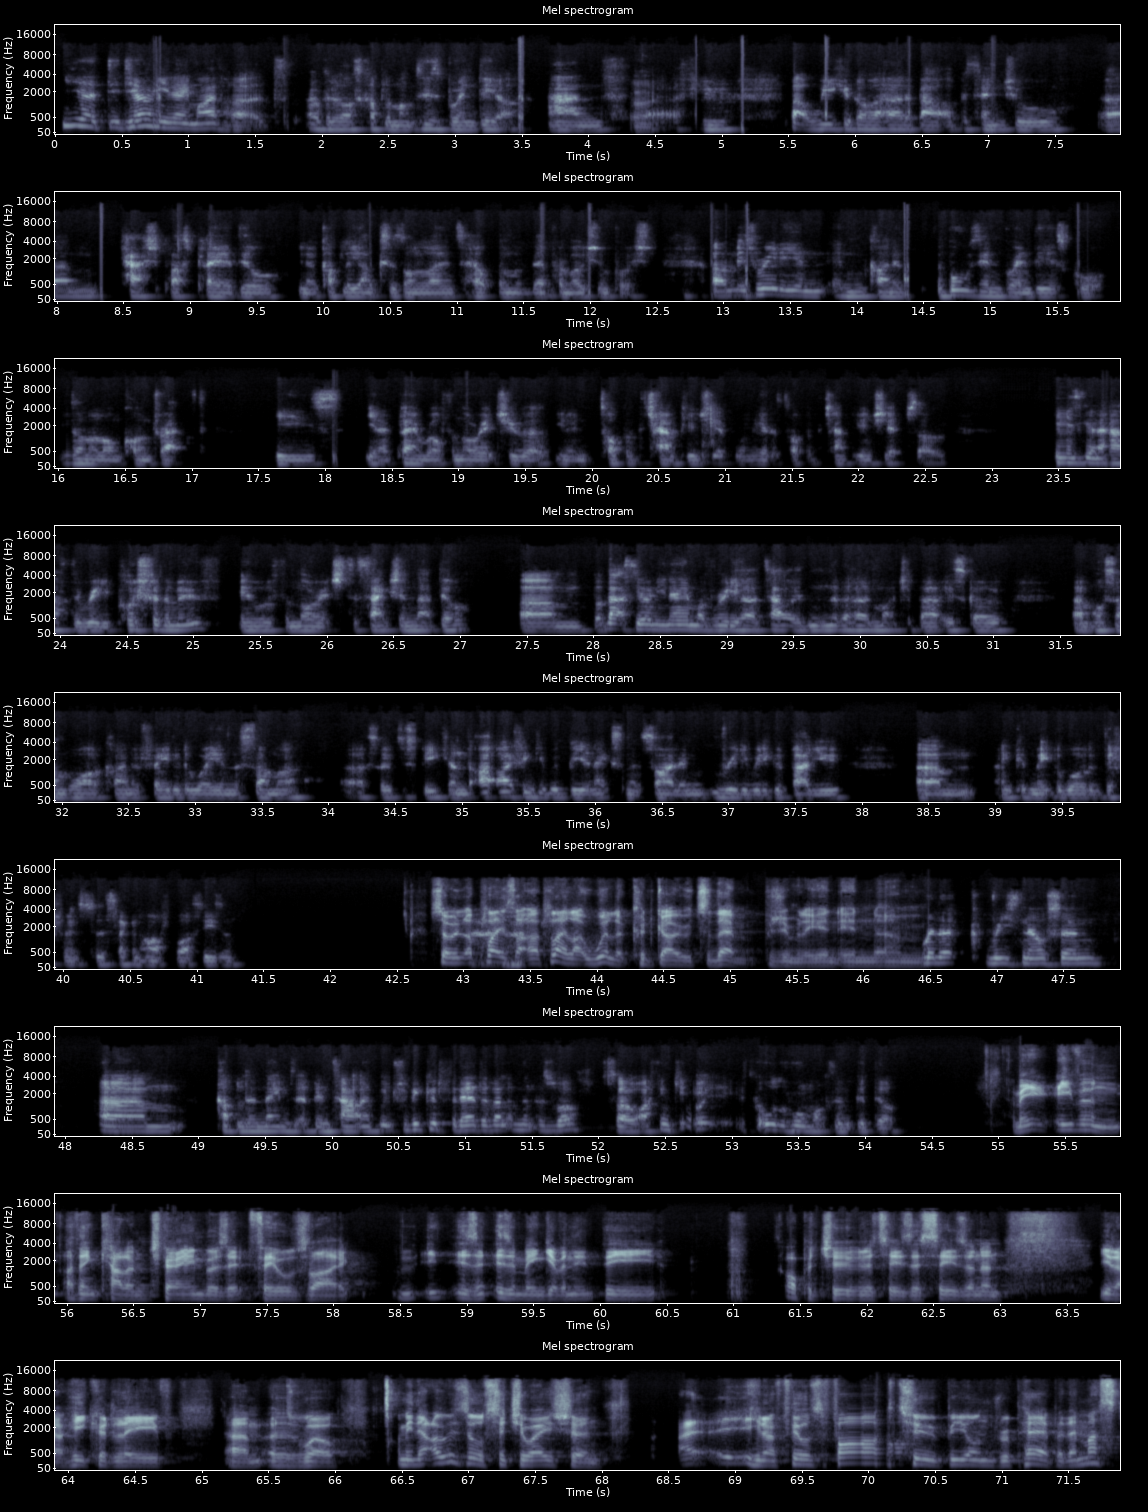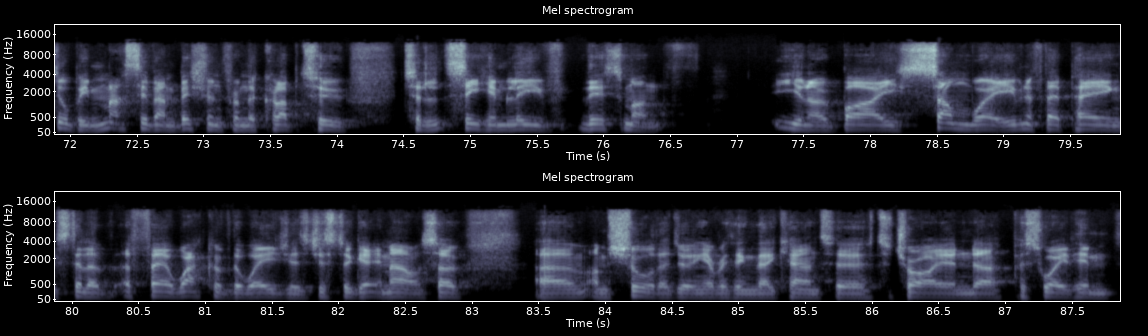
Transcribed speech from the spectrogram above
Yeah, the, the only name I've heard over the last couple of months is Buendia, and right. uh, a few about a week ago I heard about a potential um, cash plus player deal, you know, a couple of youngsters on loan to help them with their promotion push. Um, it's really in, in kind of the ball's in Buendia's court. He's on a long contract. He's, you know, playing well for Norwich, who are, you know, top of the championship or near the top of the championship. So he's going to have to really push for the move in order for Norwich to sanction that deal. Um, but that's the only name I've really heard touted. Never heard much about Isco. Um, Hosam kind of faded away in the summer uh, so to speak. And I, I, think it would be an excellent signing, really, really good value, um, and could make the world of difference to the second half of our season. So a player like a player like Willock could go to them, presumably in in um... Willock, Reiss Nelson, um, a couple of names that have been touted, which would be good for their development as well. So I think it, it's got all the hallmarks of a good deal. I mean, even I think Calum Chambers, it feels like isn't isn't being given the opportunities this season, and you know, he could leave um, as well. I mean, the Ozil situation, I, you know, feels far too beyond repair. But there must still be massive ambition from the club to to see him leave this month. You know, by some way, even if they're paying still a, a fair whack of the wages just to get him out. So um, I'm sure they're doing everything they can to to try and uh, persuade him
